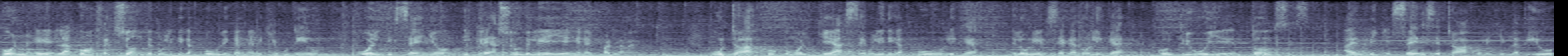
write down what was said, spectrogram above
con eh, la confección de políticas públicas en el Ejecutivo o el diseño y creación de leyes en el Parlamento. Un trabajo como el que hace Políticas Públicas de la Universidad Católica contribuye entonces a enriquecer ese trabajo legislativo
